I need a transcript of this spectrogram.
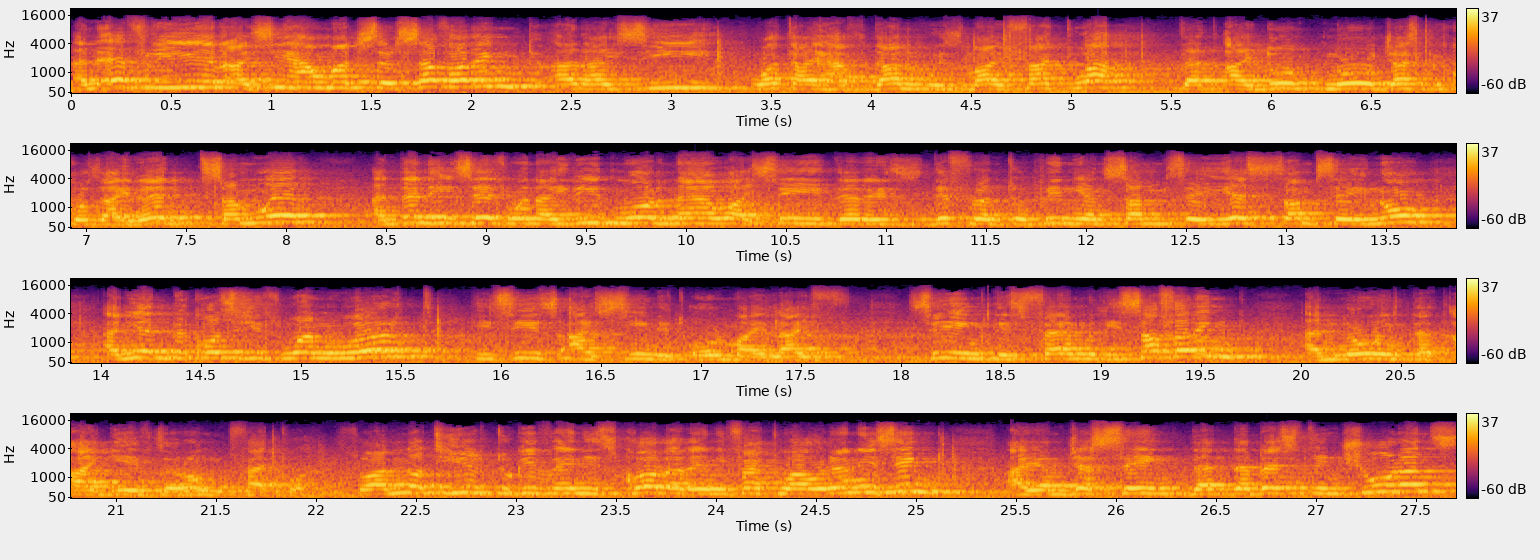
and every year I see how much they're suffering and I see what I have done with my fatwa that I don't know just because I read somewhere. And then he says, when I read more now, I say there is different opinions. Some say yes, some say no. And yet because his one word, he says, I've seen it all my life. Seeing this family suffering and knowing that I gave the wrong fatwa. So I'm not here to give any scholar any fatwa or anything. I am just saying that the best insurance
